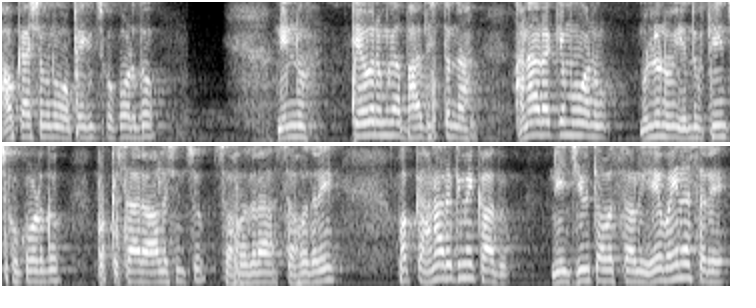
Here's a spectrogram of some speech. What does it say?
అవకాశమును ఉపయోగించుకోకూడదు. నిన్ను తీవ్రంగా బాధిస్తున్న అనారోగ్యము అను ముళ్ళును ఎందుకు తీయించుకోకూడదు? ఒక్కసారి ఆలోచించు సహోదర సహోదరి. ఒక్క అనారోగ్యమే కాదు నీ జీవిత అవసరాలు ఏవైనా సరే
